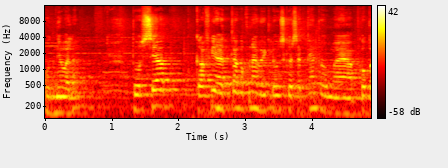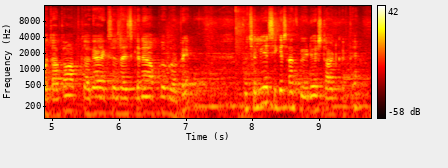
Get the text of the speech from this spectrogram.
कूदने वाला। तो उससे आप काफ़ी हद तक अपना वेट लूज़ कर सकते हैं तो मैं आपको बताता हूँ आप क्या क्या एक्सरसाइज करें आपके घर पे। तो चलिए इसी के साथ वीडियो स्टार्ट करते हैं।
